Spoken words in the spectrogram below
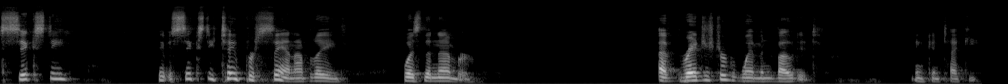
60, it was 62%, I believe, was the number of registered women voted in Kentucky.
